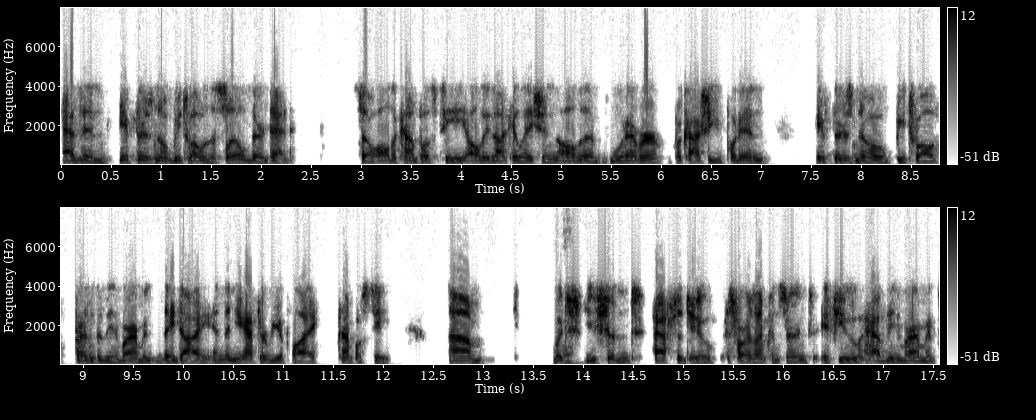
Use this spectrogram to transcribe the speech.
As in, if there's no B12 in the soil, they're dead. So all the compost tea, all the inoculation, all the whatever bokashi you put in, if there's no B12 present in the environment, they die, and then you have to reapply compost tea. Um, which you shouldn't have to do, as far as I'm concerned. If you have the environment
